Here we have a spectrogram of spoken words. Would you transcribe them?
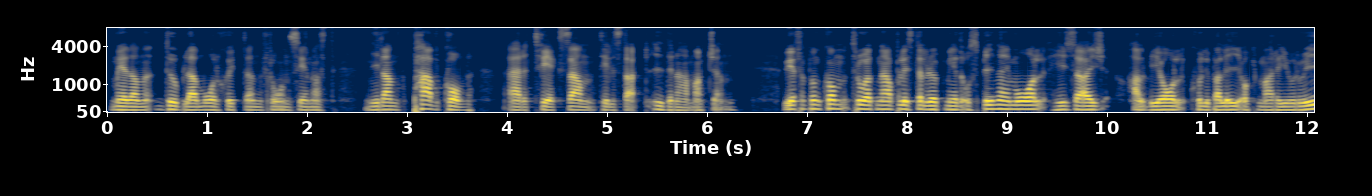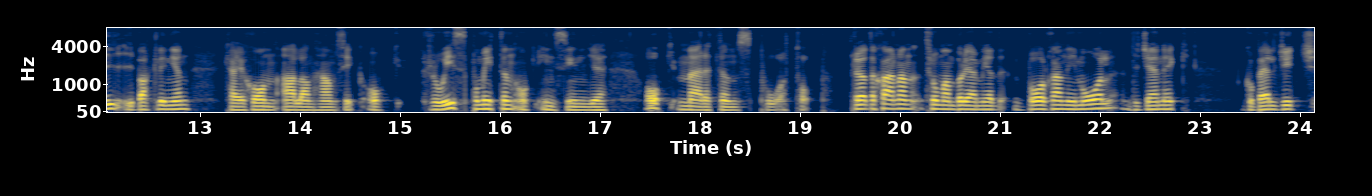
medan dubbla målskytten från senast Milan Pavkov är tveksam till start i den här matchen. Uefa.com tror att Napoli ställer upp med Ospina i mål, Hysaj, Albiol, Koulibaly och Mario Rui i backlinjen, Callejon, Alan Hamsik och Ruiz på mitten och Insigne och Mertens på topp. Röda Stjärnan tror man börjar med Borjan i mål, Djenek, Gobeljic,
